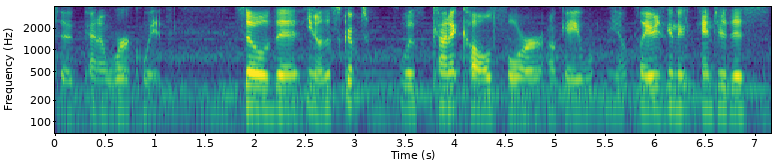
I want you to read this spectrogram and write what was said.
to kind of work with. So the you know the script was kind of called for. Okay, you know, player's gonna enter this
